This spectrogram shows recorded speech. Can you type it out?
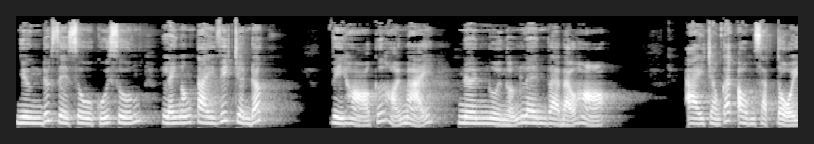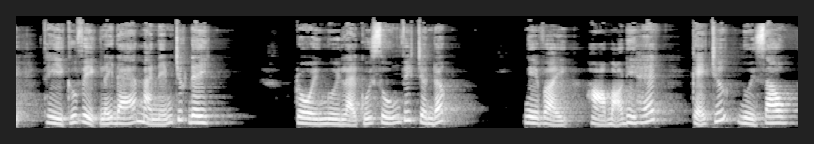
Nhưng Đức Giêsu cúi xuống, lấy ngón tay viết trên đất. Vì họ cứ hỏi mãi, nên người ngẩng lên và bảo họ: Ai trong các ông sạch tội thì cứ việc lấy đá mà ném trước đi. Rồi người lại cúi xuống viết trên đất. Nghe vậy, họ bỏ đi hết, kẻ trước người sau,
